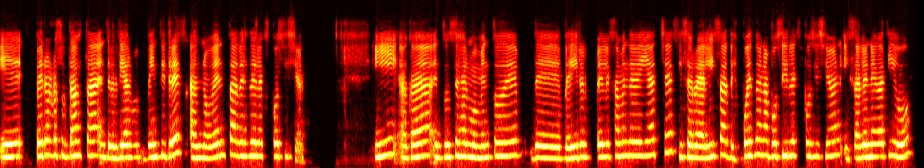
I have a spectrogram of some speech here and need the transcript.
eh, pero el resultado está entre el día 23 al 90 desde la exposición. Y acá entonces al momento de, de pedir el, el examen de VIH, si se realiza después de una posible exposición y sale negativo,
